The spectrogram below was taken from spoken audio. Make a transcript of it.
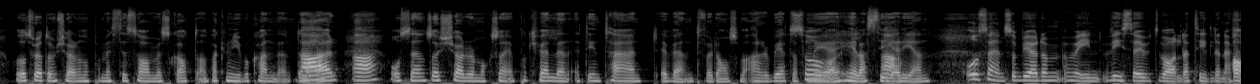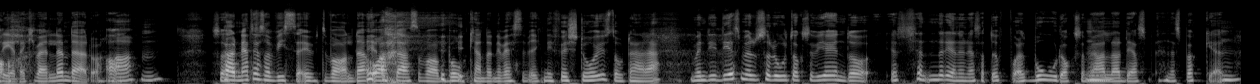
Och då tror jag att de körde något på Mäster Samuelsgatan på Akademibokhandeln där. Ja. Och sen så körde de också på kvällen ett internt event för de som har arbetat Så med hela serien. Och sen så bjöd de in vissa utvalda till den här Ja. fredagskvällen där då. Ja. Mm. Så, Hörde ni att jag sa vissa utvalda och att det alltså var bokhandeln i Västervik? Ni förstår ju hur stort det här är. Men det är det som är så roligt också. Vi har ändå, jag kände det nu när jag satte upp vårt bord också med Mm. alla deras, hennes böcker. Mm.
